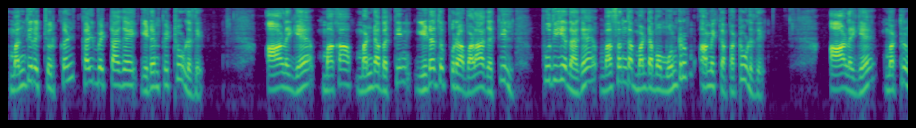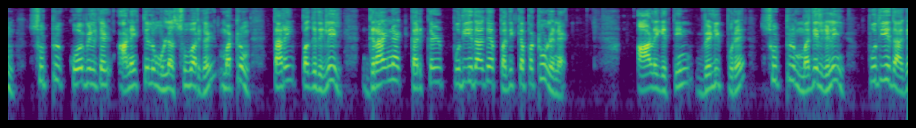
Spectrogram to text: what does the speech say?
மந்திரச் சொற்கள் கல்வெட்டாக இடம்பெற்றுள்ளது. ஆலய மகா மண்டபத்தின் இடதுபுற வளாகத்தில் புதியதாக வசந்த மண்டபம் ஒன்றும் அமைக்கப்பட்டுள்ளது. ஆலய மற்றும் சுற்று கோவில்கள் அனைத்திலும் உள்ள சுவர்கள் மற்றும் தரை பகுதிகளில் கிரானைட் கற்கள் புதியதாக பதிக்கப்பட்டுள்ளன. ஆலயத்தின் வெளிப்புற சுற்று மதில்களில் புதியதாக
